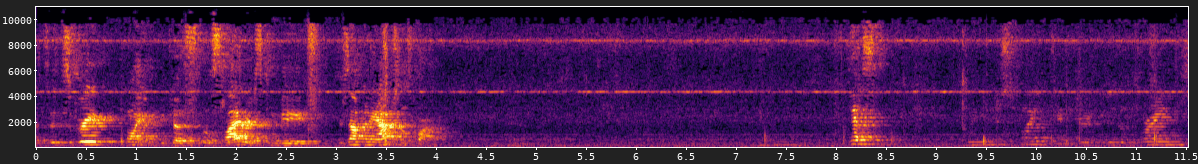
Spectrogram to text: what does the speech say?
It's, it's a great point because those sliders can be, there's not many options for them. Yes? When you display pictures, do the frames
